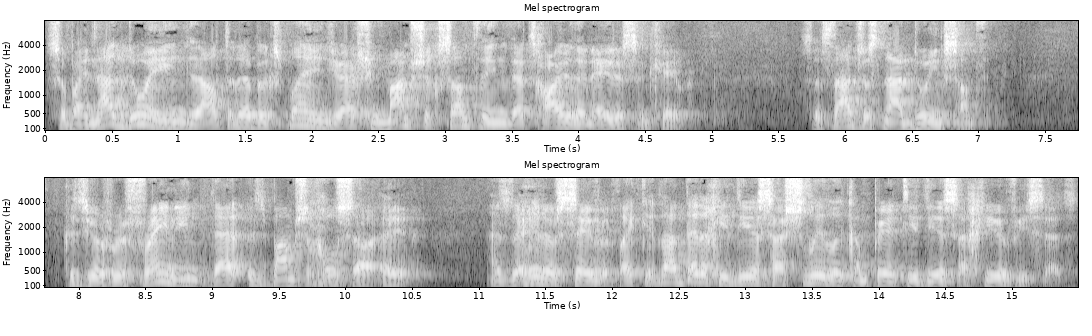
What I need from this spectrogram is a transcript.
So by not doing, the Alter Rebbe explains, you're actually mamshich something that's higher than Eris and Caleb. So it's not just not doing something. Because you're refraining, that is mamshich also Eir. As the Eir of Seviv. Like, derech Yidiyas HaShlila compared to Yidiyas HaChiyuv, he says.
